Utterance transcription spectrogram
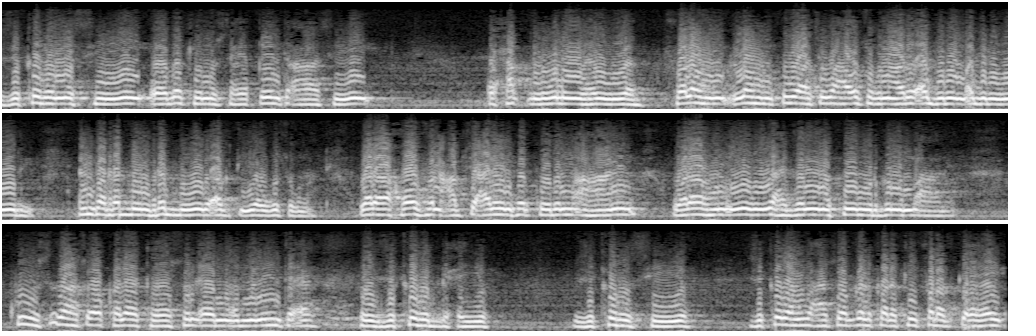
zakadana siiyey oo dadkii mustaxiqiinta ahaa siiyey oo xaq lagu leeyahay weyaan falahum lahum kuwaasi waxaa u sugnaaday ajruhum ajrigoodii cinda rabbihim rabbigooda agti iyo ugu sugnaaday walaa khoofun cabsi calayhim korkooda ma ahaanin walaa hum iyagu yaxzanuuna kuwa murgana ma ahaanin. Kuwa sidaas oo kale toosan ee mu'miniinta ah ee zakada bixiyo zakada siiyo. Zakadan waxaa soo gali kara tii faradka ahayd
